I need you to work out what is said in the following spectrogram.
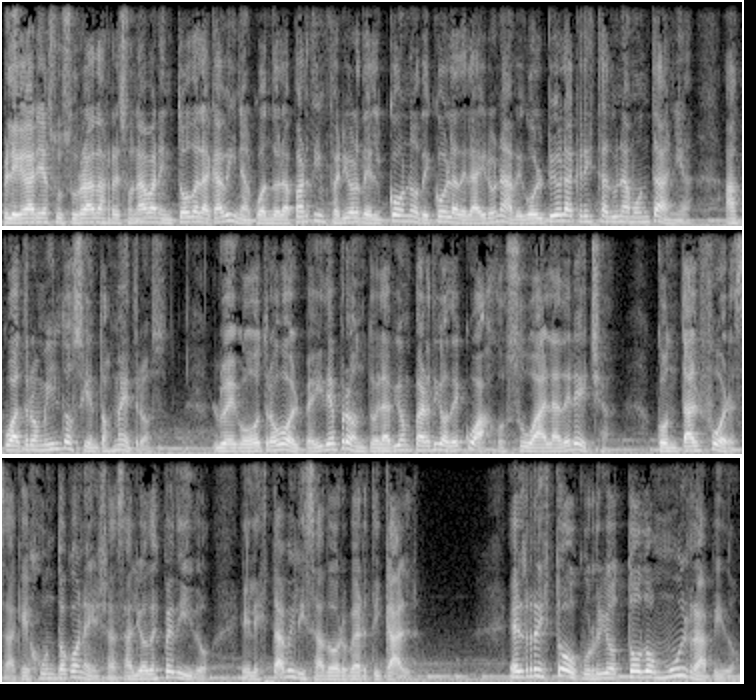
Plegarias susurradas resonaban en toda la cabina cuando la parte inferior del cono de cola de la aeronave golpeó la cresta de una montaña a 4.200 metros. Luego otro golpe y de pronto el avión perdió de cuajo su ala derecha, con tal fuerza que junto con ella salió despedido el estabilizador vertical. El resto ocurrió todo muy rápido.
